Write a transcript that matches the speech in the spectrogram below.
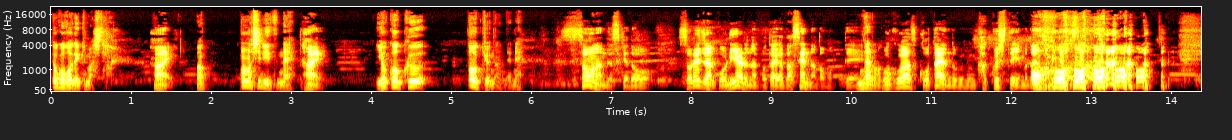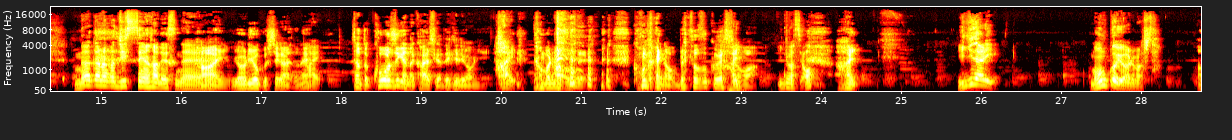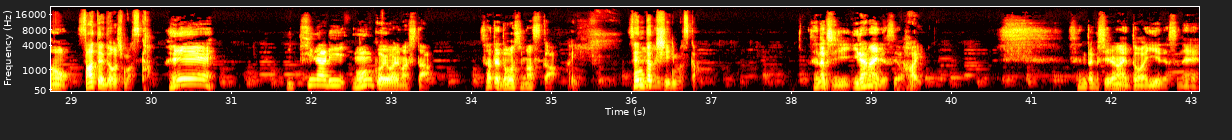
と、ここで来ました。はい。このシリーズね、はい。予告投球なんでね。そうなんですけど、それじゃあこうリアルな答えが出せんなと思って、なるほど僕は答えの部分隠して今台本見てます。お なかなか実践派ですね。。はいい。より良くしていかないとね、はい。ちゃんと高次元な返しができるようにはい。頑張りますんで、今回のベストズクエスチョンは、いきますよ。はい。いきなり、文句を言われました。おさてどうしますか？へえ。いきなり文句を言われました。さてどうしますか？選択肢いりますか、選択肢いらないですよ。はい。選択肢いらないとはいえですね、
